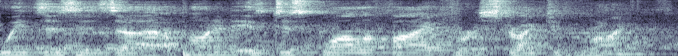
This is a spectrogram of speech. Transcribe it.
Wins as his uh, opponent is disqualified for a strike to the groin.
